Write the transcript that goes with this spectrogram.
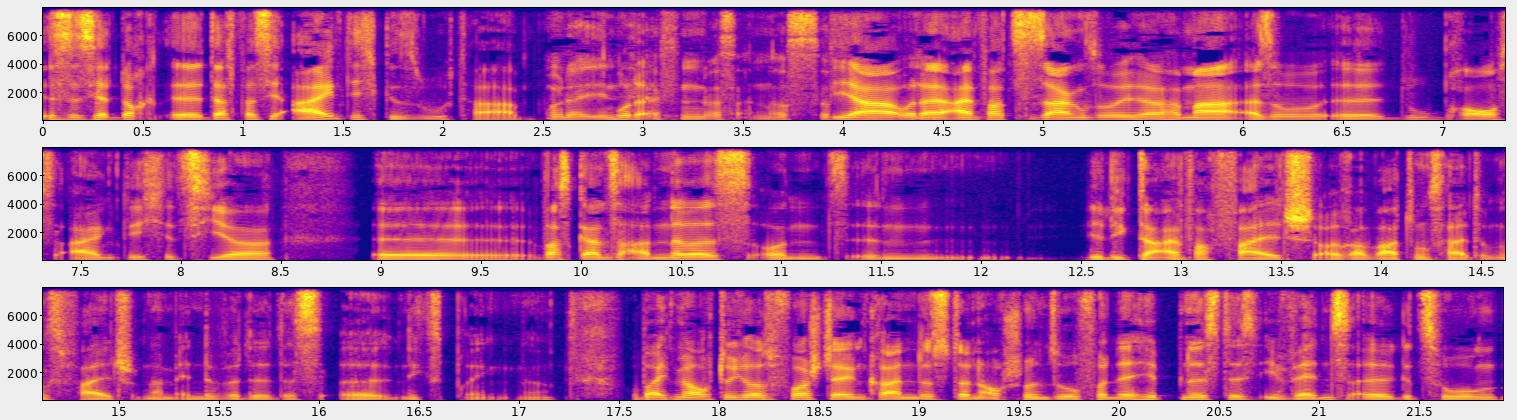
ist es ja doch äh, das, was sie eigentlich gesucht haben. Oder ihnen oder, helfen, was anderes zu finden. Ja, oder einfach zu sagen, so, hör mal, also äh, du brauchst eigentlich jetzt hier äh, was ganz anderes und ähm, ihr liegt da einfach falsch, eure Erwartungshaltung ist falsch und am Ende würde das äh, nichts bringen. Ne? Wobei ich mir auch durchaus vorstellen kann, dass dann auch schon so von der Hipness des Events äh, gezogen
